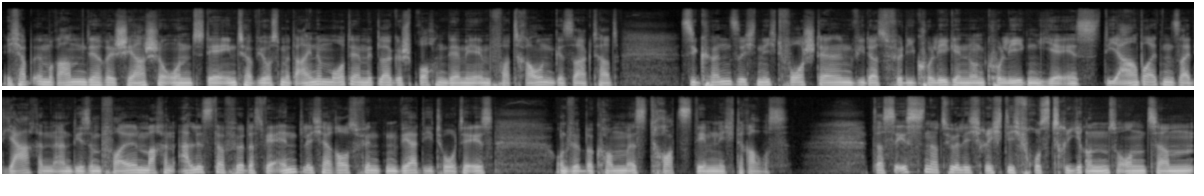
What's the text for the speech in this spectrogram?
Ich habe im Rahmen der Recherche und der Interviews mit einem Mordermittler gesprochen, der mir im Vertrauen gesagt hat, Sie können sich nicht vorstellen, wie das für die Kolleginnen und Kollegen hier ist. Die arbeiten seit Jahren an diesem Fall, machen alles dafür, dass wir endlich herausfinden, wer die Tote ist, und wir bekommen es trotzdem nicht raus. Das ist natürlich richtig frustrierend und ähm,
